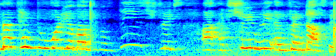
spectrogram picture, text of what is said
nothing to worry about because these tricks are extremely and fantastic.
